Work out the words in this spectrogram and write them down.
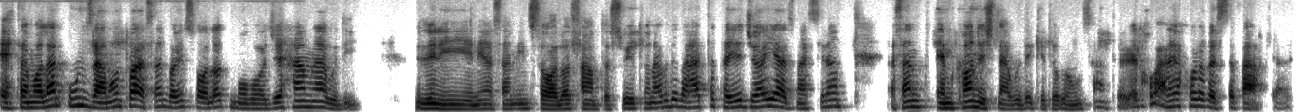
احتمالا اون زمان تو اصلا با این سوالات مواجه هم نبودی. می‌دونی؟ یعنی اصلا این سوالات سمت سوی تو نبوده و حتی تا یه جایی از مسیرم اصلا امکانش نبوده که تو به اون سمت بری. خب الان خود قصه فرق کرد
